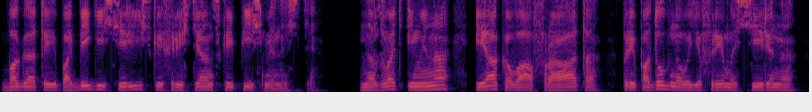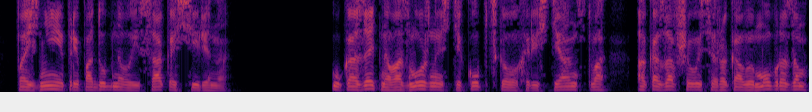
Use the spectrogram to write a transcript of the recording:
богатые побеги сирийской христианской письменности, назвать имена Иакова Афраата, преподобного Ефрема Сирина, позднее преподобного Исаака Сирина, указать на возможности коптского христианства, оказавшегося роковым образом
